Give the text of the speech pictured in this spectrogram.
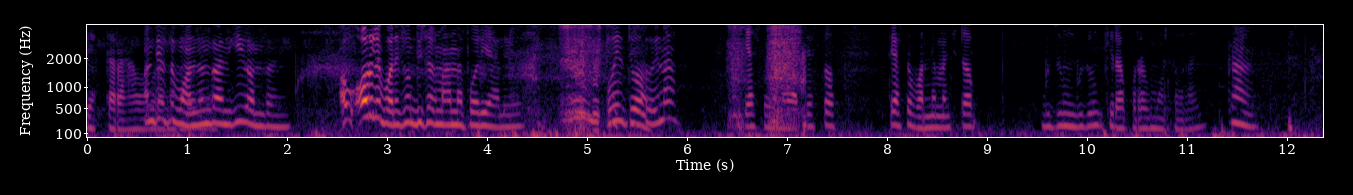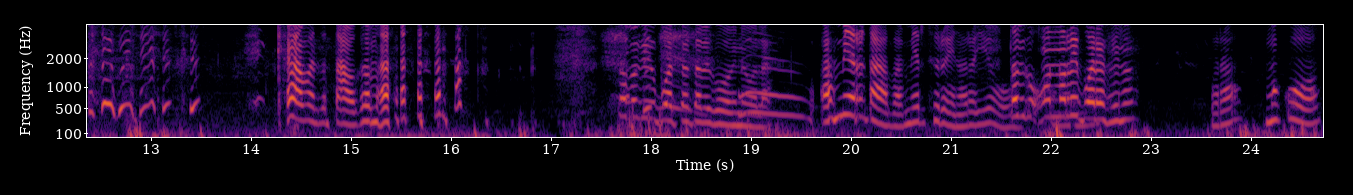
बेकार हावा अनि त्यस्तो भन्छ नि त अनि के गर्नु त अनि? अब अरूले भनेपछि विश्वास मान्न परिहाल्यो। होइन त्यो। होइन? त्यस्तो त्यस्तो त्यस्तो भन्ने मान्छे त बुजुङ बुजुङ किरा परेर मर्छ होला है। कहाँ? कहाँ भन्छ टाउकोमा? तपाईँको बच्चा तपाईँको होइन होला। अब मेरो त आज मेरो छोरो होइन र यो हो। तपाईँको अनुहारै परेको छैन। र? म को हो?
